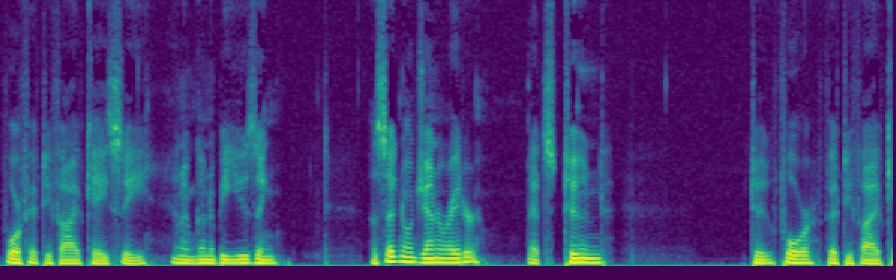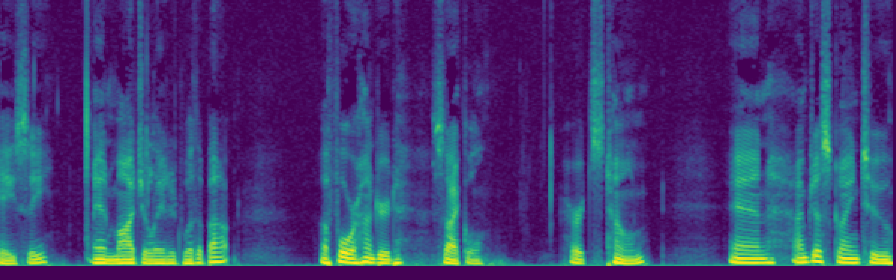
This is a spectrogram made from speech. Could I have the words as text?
455 kc and I'm going to be using a signal generator that's tuned to 455 kc and modulated with about a 400 cycle hertz tone and I'm just going to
